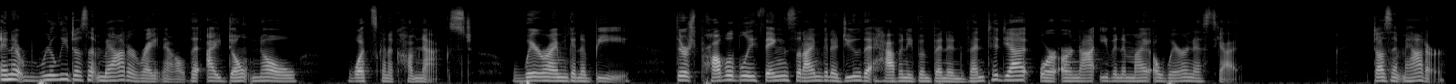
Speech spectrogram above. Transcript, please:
And it really doesn't matter right now that I don't know what's going to come next, where I'm going to be. There's probably things that I'm going to do that haven't even been invented yet or are not even in my awareness yet. Doesn't matter.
